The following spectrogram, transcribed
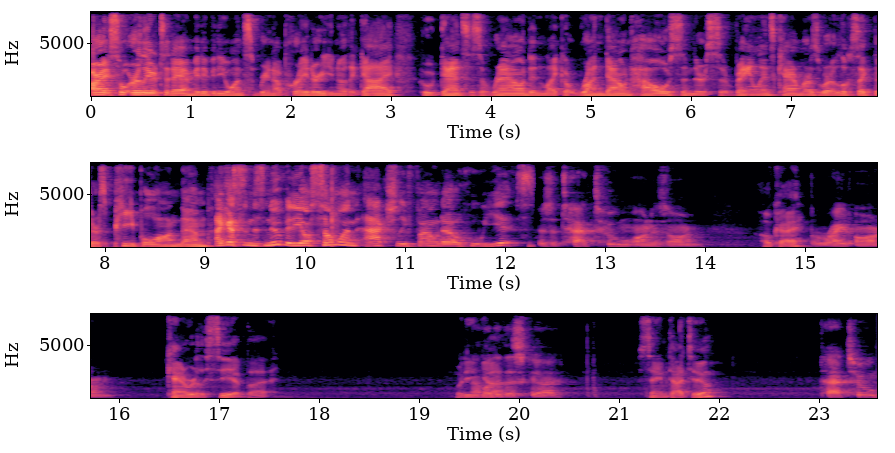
All right, so earlier today I made a video on Sabrina Prater, you know, the guy who dances around in like a rundown house and there's surveillance cameras where it looks like there's people on them. I guess in this new video, someone actually found out who he is. There's a tattoo on his arm, Okay. the right arm. Can't really see it, but what do you Now look got? at this guy. Same tattoo? Tattoo.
